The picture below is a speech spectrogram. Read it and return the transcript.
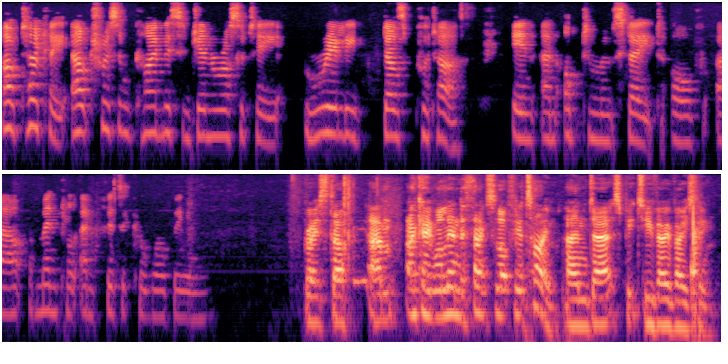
Oh, totally. Altruism, kindness, and generosity really does put us in an optimum state of our mental and physical well-being. Great stuff. Um, okay, well, Linda, thanks a lot for your time, and uh, speak to you very, very soon.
